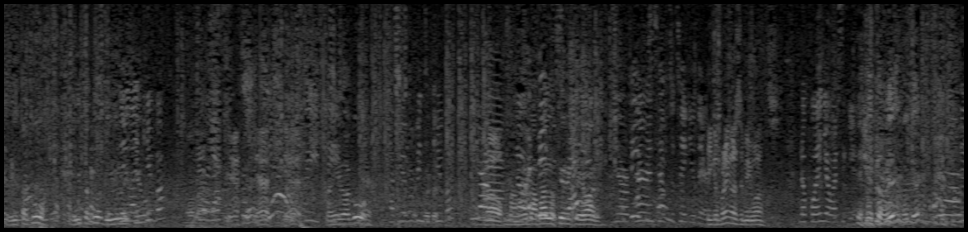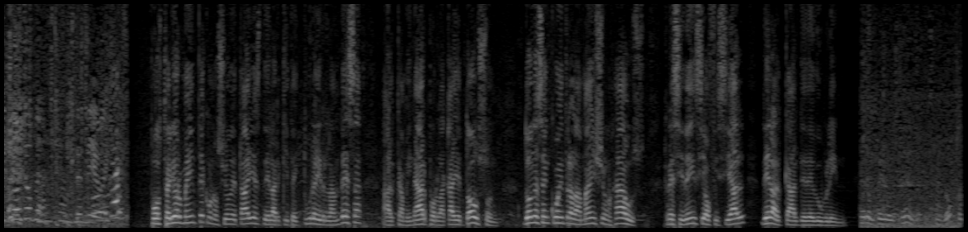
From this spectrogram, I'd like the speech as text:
¿Le gusta Cuba? ¿Le gusta Cuba? ¿Do you like Cuba? Yes, yes, yes. ¿Han ido a Cuba? Have you ever been to Cuba? Mamá y papá los tienen que llevar. Your parents have to take you there. He can bring us if he wants. Lo pueden llevar si quieren. ¿Está bien? ¿Ok? Posteriormente conoció detalles de la arquitectura irlandesa al caminar por la calle Dawson, donde se encuentra la Mansion House, residencia oficial del alcalde de Dublín. Pero, pero usted está loco,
